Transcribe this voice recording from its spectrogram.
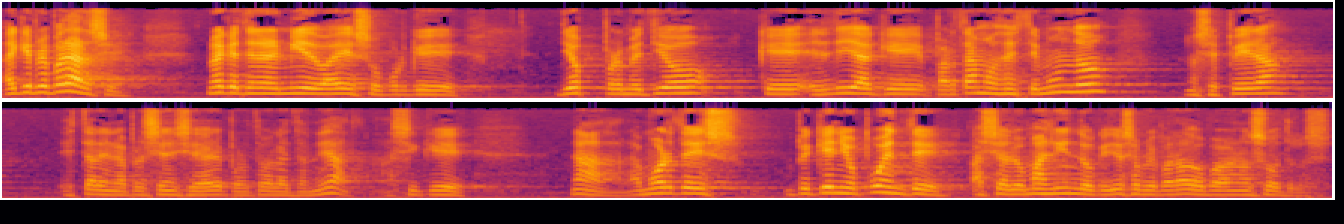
hay que prepararse. No hay que tener miedo a eso, porque Dios prometió que el día que partamos de este mundo nos espera estar en la presencia de Él por toda la eternidad. Así que, nada, la muerte es un pequeño puente hacia lo más lindo que Dios ha preparado para nosotros.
